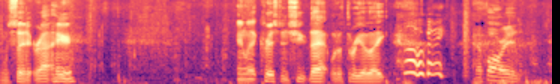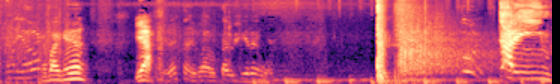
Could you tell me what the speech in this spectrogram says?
We'll set it right here. And let Kristen shoot that with a 308. Oh, okay. How far is it? Everybody good? Yeah. That thing's wild though shit over. Got him!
